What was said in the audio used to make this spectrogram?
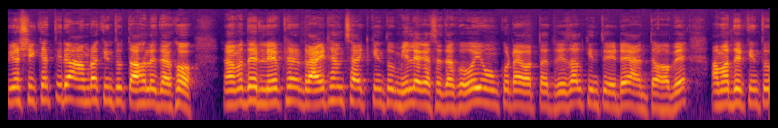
প্রিয় শিক্ষার্থীরা, আমরা কিন্তু তাহলে দেখো, আমাদের left hand right hand side কিন্তু মিলে গেছে। দেখো, ওই অঙ্কটায় অর্থাৎ রেজাল্ট কিন্তু এটাই আনতে হবে। আমাদের কিন্তু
